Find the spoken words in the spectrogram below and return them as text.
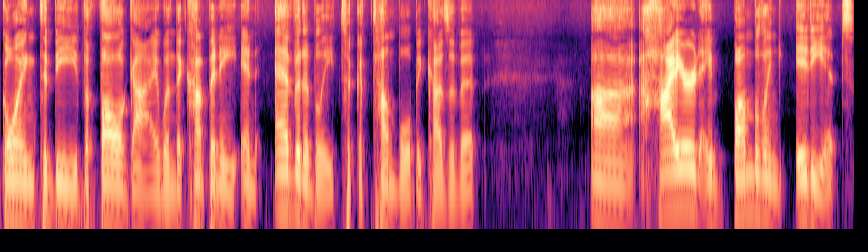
going to be the fall guy when the company inevitably took a tumble because of it. uh, hired a bumbling idiot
